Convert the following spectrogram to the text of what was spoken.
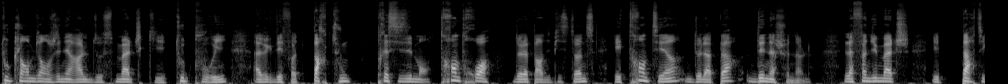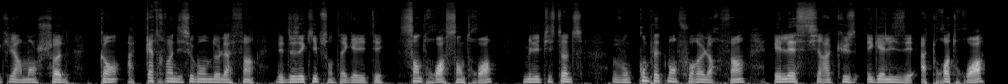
toute l'ambiance générale de ce match qui est toute pourrie, avec des fautes partout, précisément 33 de la part des Pistons et 31 de la part des Nationals. La fin du match est particulièrement chaude quand, à 90 secondes de la fin, les deux équipes sont à égalité 103-103, mais les Pistons vont complètement foirer leur fin et laissent Syracuse égaliser à 3-3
